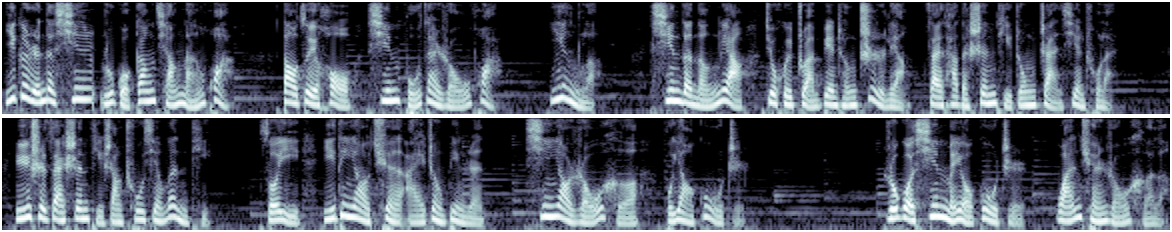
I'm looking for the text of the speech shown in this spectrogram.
一个人的心如果刚强难化，到最后心不再柔化、硬了，心的能量就会转变成质量，在他的身体中展现出来，于是，在身体上出现问题。所以，一定要劝癌症病人，心要柔和，不要固执。如果心没有固执，完全柔和了，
